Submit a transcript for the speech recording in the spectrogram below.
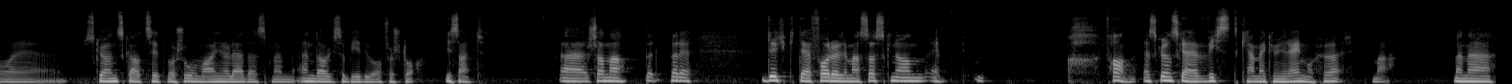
og jeg skulle ønske at situasjonen var annerledes, men en dag så blir du å forstå. Ikke sant? Uh, skjønner? Bare, dyrk det forholdet med søsknene. Jeg, ah, faen, jeg skulle ønske jeg visste hvem jeg kunne ringe og høre med, men jeg,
